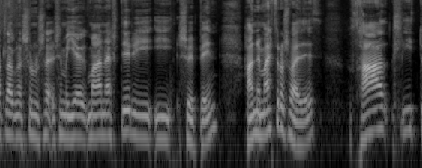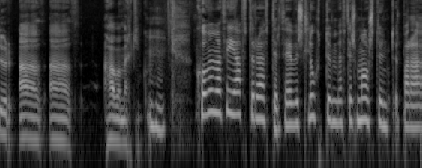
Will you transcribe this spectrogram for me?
allavega svona sem ég man eftir í, í svipin hann er mættur á svæðið það hlýtur að, að hafa merkingu Komum að því aftur og eftir þegar við slúttum eftir smástund bara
